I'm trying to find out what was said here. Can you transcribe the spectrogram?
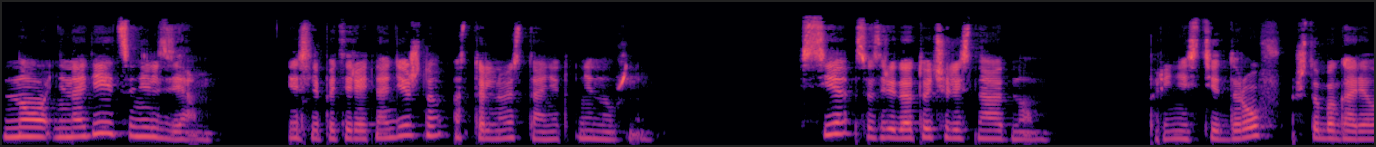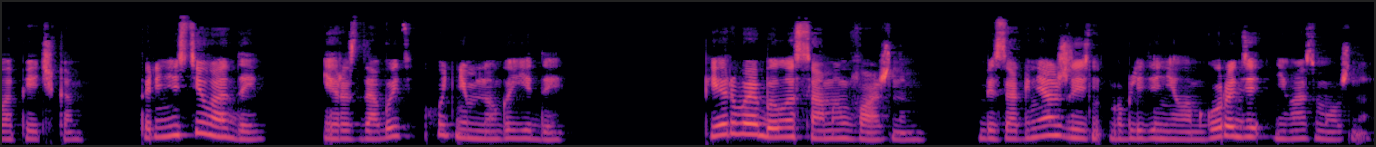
Но не надеяться нельзя. Если потерять надежду, остальное станет ненужным. Все сосредоточились на одном. Принести дров, чтобы горела печка. Принести воды и раздобыть хоть немного еды. Первое было самым важным. Без огня жизнь в обледенелом городе невозможна.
